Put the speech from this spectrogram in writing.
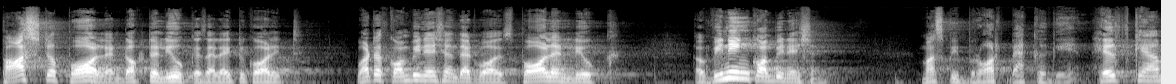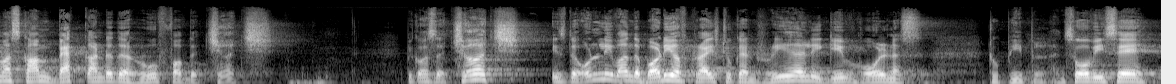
Pastor Paul and Dr. Luke, as I like to call it, what a combination that was, Paul and Luke. A winning combination must be brought back again. Healthcare must come back under the roof of the church. Because the church is the only one, the body of Christ, who can really give wholeness to people. And so we say,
